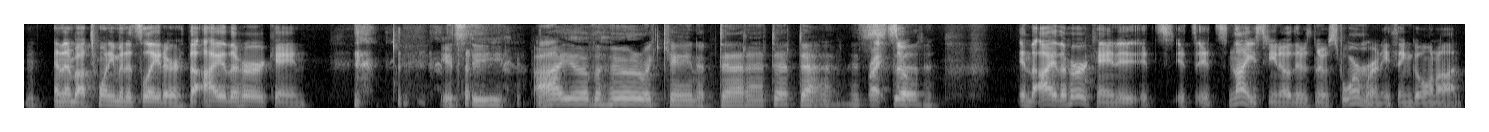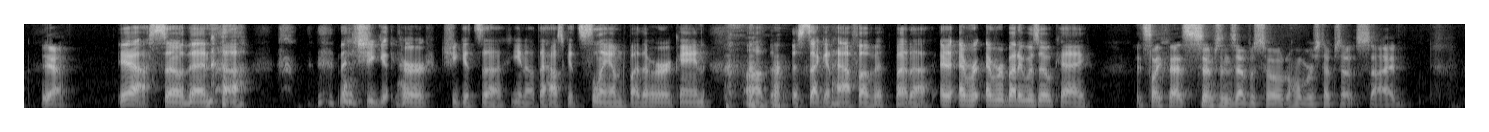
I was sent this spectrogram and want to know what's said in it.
And then about 20 minutes later, the eye of the hurricane. It's the eye of the hurricane. Da da da da. It's Right, so- the- In the eye of the hurricane, it, it's it's it's nice, you know. There's no storm or anything going on. yeah. Yeah. So then, uh, then she get her she gets uh you know the house gets slammed by the hurricane, uh, the, the second half of it. But uh, every, everybody was okay. It's like that Simpsons episode. Homer steps outside.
